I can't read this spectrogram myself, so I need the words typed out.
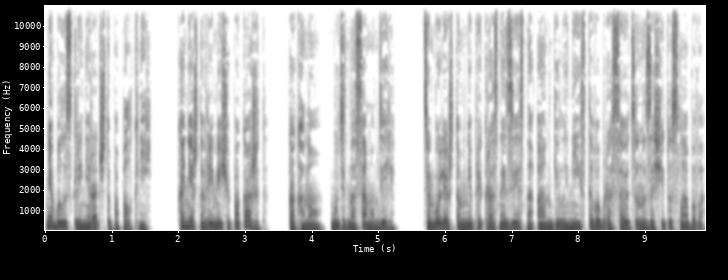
Я был искренне рад, что попал к ней. Конечно, время еще покажет, как оно будет на самом деле. Тем более, что мне прекрасно известно, ангелы неистово бросаются на защиту слабого,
